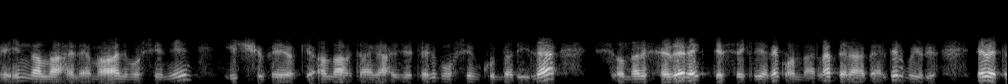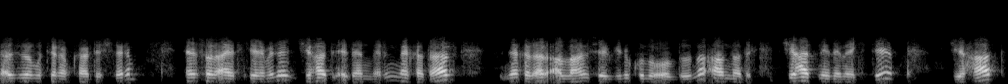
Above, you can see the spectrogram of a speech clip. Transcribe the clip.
ve innallâhe le ma'al muhsinin hiç şüphe yok ki allah Teala Hazretleri muhsin kullarıyla onları severek, destekleyerek onlarla beraberdir buyuruyor. Evet aziz ve muhterem kardeşlerim, en son ayet-i kerimede cihat edenlerin ne kadar ne kadar Allah'ın sevgili kulu olduğunu anladık. Cihat ne demekti? Cihat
